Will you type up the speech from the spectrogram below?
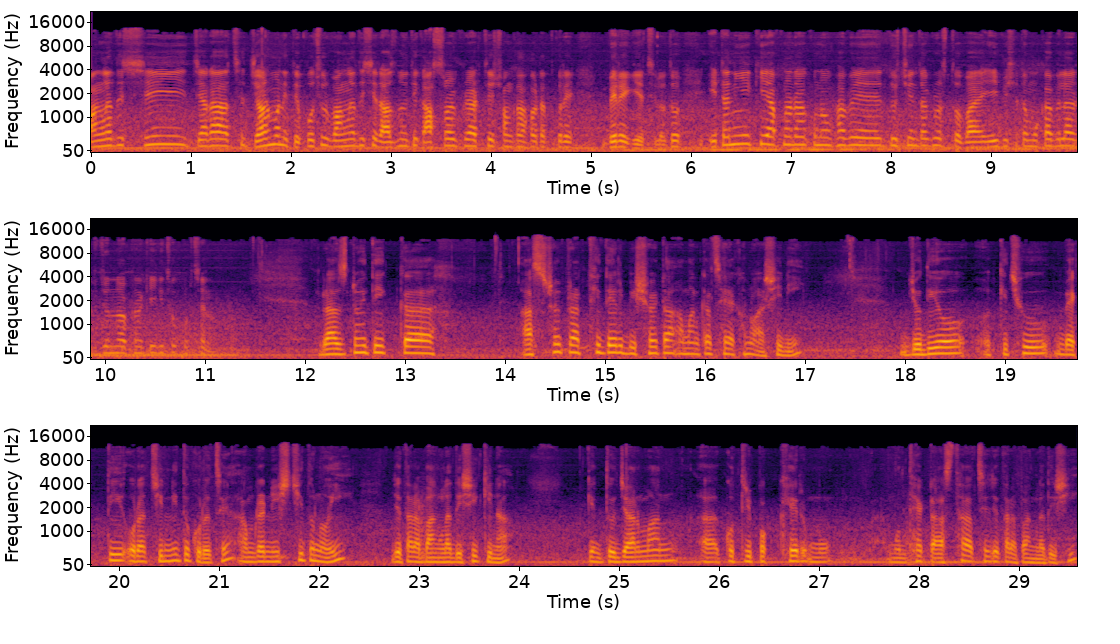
বাংলাদেশেই যারা আছে, জার্মানিতে প্রচুর বাংলাদেশি রাজনৈতিক আশ্রয় প্রার্থীর সংখ্যা হঠাৎ করে বেড়ে গিয়েছিল। তো এটা নিয়ে কি আপনারা কোনোভাবে দুশ্চিন্তাগ্রস্ত বা এই বিষয়টা মোকাবেলার জন্য আপনারা কি কিছু করছেন? রাজনৈতিক আশ্রয় প্রার্থীদের বিষয়টা আমার কাছে এখনও আসেনি। যদিও কিছু ব্যক্তি ওরা চিহ্নিত করেছে, আমরা নিশ্চিত নই যে তারা বাংলাদেশি কিনা। কিন্তু জার্মান কর্তৃপক্ষের মধ্যে একটা আস্থা আছে যে তারা বাংলাদেশি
